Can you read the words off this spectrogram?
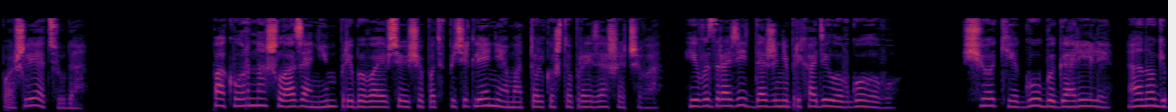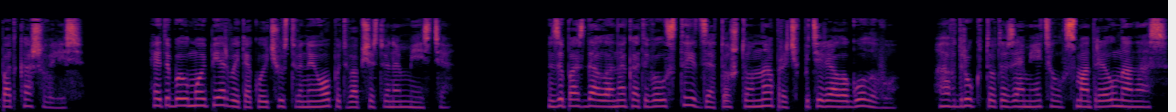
«Пошли отсюда». Покорно шла за ним, пребывая все еще под впечатлением от только что произошедшего, и возразить даже не приходило в голову. Щеки, губы горели, а ноги подкашивались. Это был мой первый такой чувственный опыт в общественном месте. Запоздало накатывал стыд за то, что напрочь потеряла голову. А вдруг кто-то заметил, смотрел на нас.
